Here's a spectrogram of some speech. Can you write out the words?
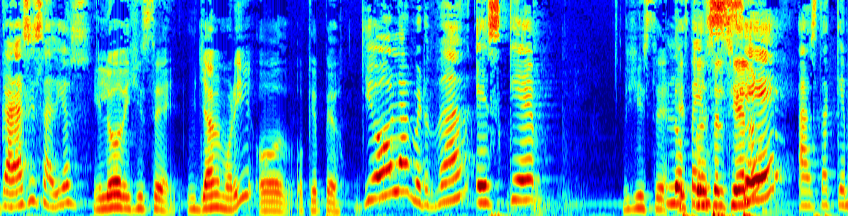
Gracias a Dios. Y luego dijiste, ¿ya me morí o, o qué pedo? Yo la verdad es que Dijiste, lo ¿esto pensé es el cielo? hasta que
